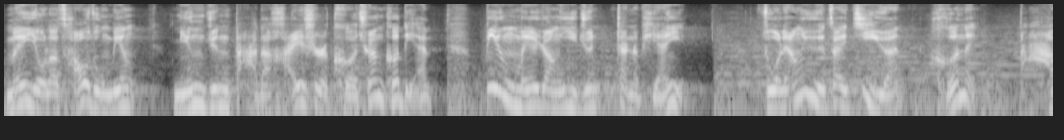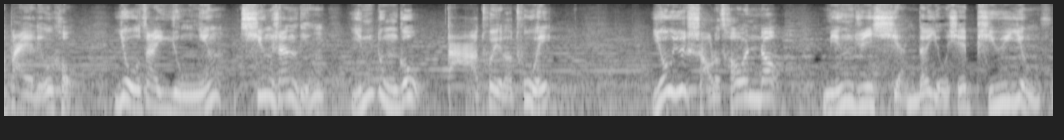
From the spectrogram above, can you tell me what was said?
没有了曹总兵，明军打的还是可圈可点，并没让义军占着便宜。左良玉在济源、河内大败流寇，又在永宁、青山岭、银洞沟打退了突围。由于少了曹文昭，明军显得有些疲于应付。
